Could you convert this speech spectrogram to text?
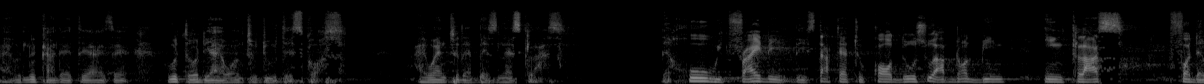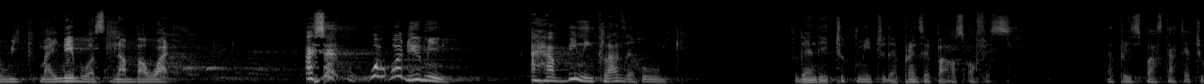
I would look at it and say, Who told you I want to do this course? I went to the business class. The whole week, Friday, they started to call those who have not been in class for the week. My name was number one. I said, What, what do you mean? I have been in class the whole week. So then they took me to the principal's office. The principal started to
